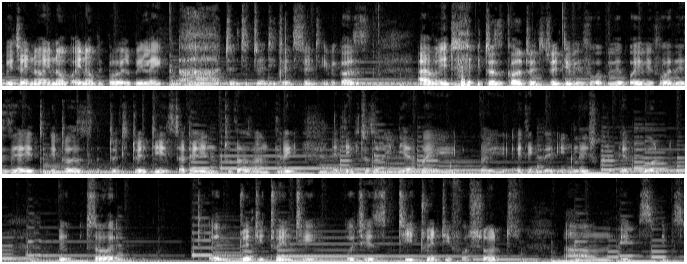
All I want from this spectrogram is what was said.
which i know i know i know people will be like ah 2020 2020 because um it it was called 2020 before way before this year. It, it was 2020 it started in 2003 i think it was an idea by by i think the english cricket board. So uh, 2020 which is t20 for short um, it's it's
